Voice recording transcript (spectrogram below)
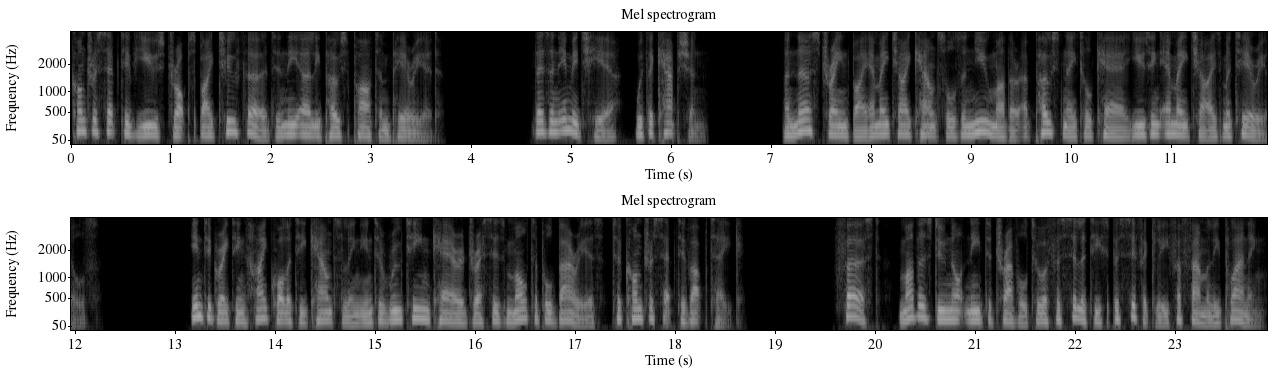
contraceptive use drops by two thirds in the early postpartum period. There's an image here, with the caption A nurse trained by MHI counsels a new mother at postnatal care using MHI's materials. Integrating high quality counseling into routine care addresses multiple barriers to contraceptive uptake. First, mothers do not need to travel to a facility specifically for family planning.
